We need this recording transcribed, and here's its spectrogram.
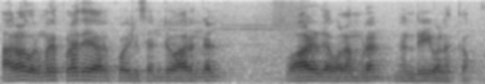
அதனால் ஒரு முறை குலதெய்வ கோயில் சென்று வாருங்கள். வாழ்க வளமுடன். நன்றி வணக்கம்.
